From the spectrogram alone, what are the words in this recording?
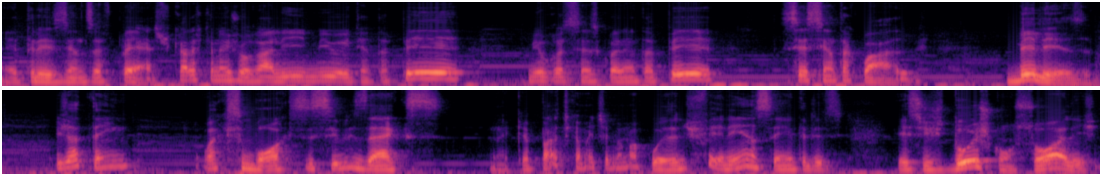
é, 300 FPS. Os caras querem jogar ali 1080p, 1440p, 60 quadros. Beleza. Já tem o Xbox Series X, né, que é praticamente a mesma coisa. A diferença entre esses dois consoles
